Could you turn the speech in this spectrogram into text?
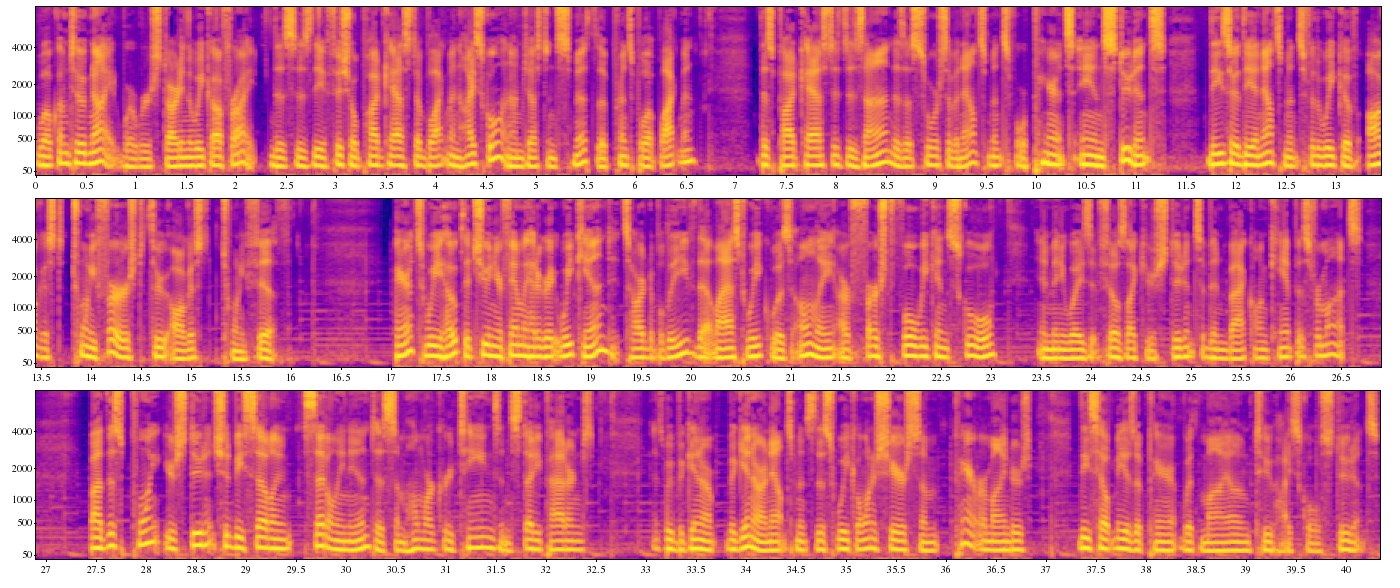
Welcome to Ignite, where we're starting the week off right. This is the official podcast of Blackman High School, and I'm Justin Smith, the principal at Blackman. This podcast is designed as a source of announcements for parents and students. These are the announcements for the week of August 21st through August 25th. Parents, we hope that you and your family had a great weekend. It's hard to believe that last week was only our first full week in school. In many ways, it feels like your students have been back on campus for months. By this point, your students should be settling, settling into some homework routines and study patterns. As we begin our, begin our announcements this week, I want to share some parent reminders. These help me as a parent with my own two high school students.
